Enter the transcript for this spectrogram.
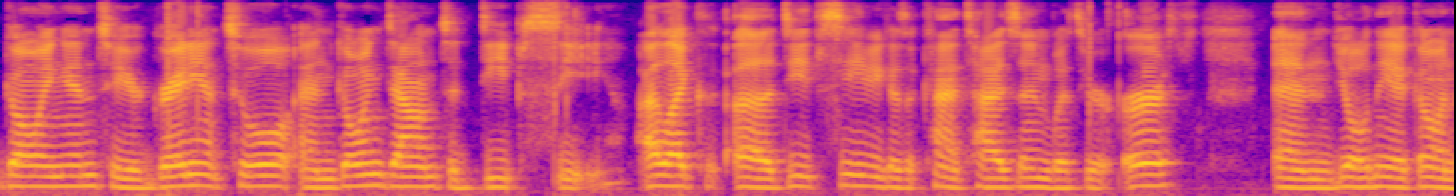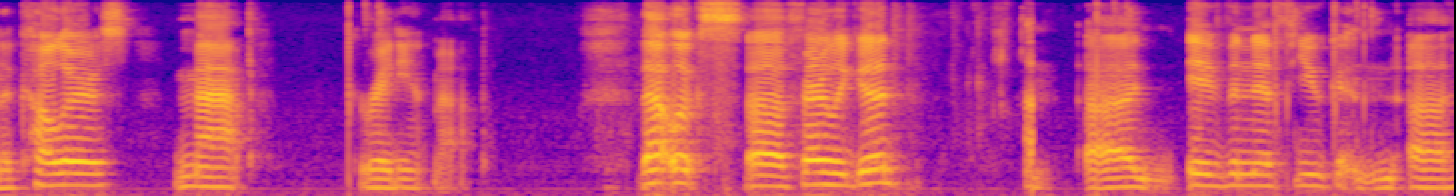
going into your gradient tool and going down to deep sea. I like uh, deep sea because it kind of ties in with your earth and you'll need to go into colors, map, gradient map. That looks uh, fairly good. Uh, even if you can uh,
